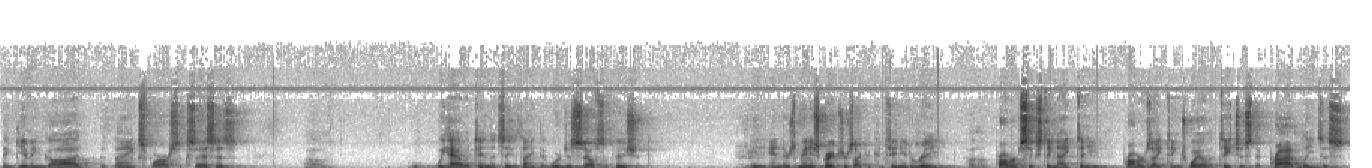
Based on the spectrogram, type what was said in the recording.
than giving God the thanks for our successes. Um, we have a tendency to think that we're just self sufficient. And, and, there's many scriptures I could continue to read. Uh, Proverbs 16, 18, Proverbs 18:12 it teaches that pride leads us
